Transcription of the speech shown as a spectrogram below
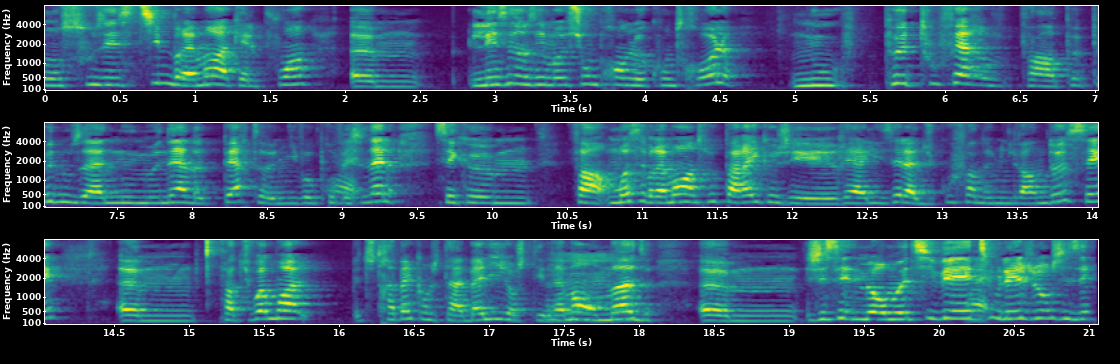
on, sous-estime vraiment à quel point euh, laisser nos émotions prendre le contrôle nous peut tout faire enfin peut, peut nous à nous mener à notre perte au niveau professionnel. C'est que enfin moi c'est vraiment un truc pareil que j'ai réalisé là du coup fin 2022 c'est euh, enfin tu vois moi tu te rappelles quand j'étais à Bali, genre j'étais vraiment en mm. mode, euh, j'essayais de me remotiver tous les jours, je disais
